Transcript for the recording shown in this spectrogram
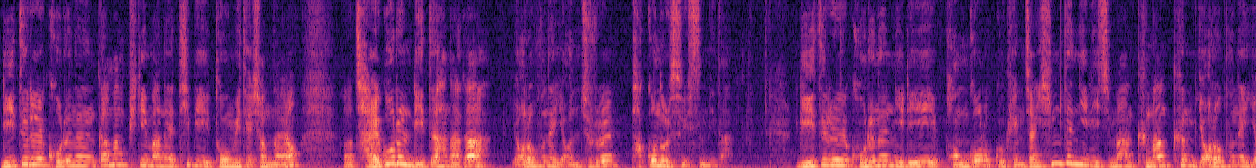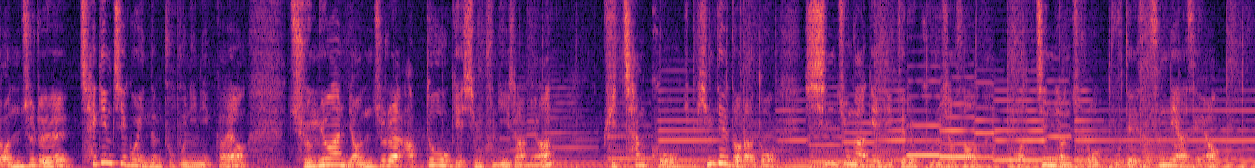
리드를 고르는 까망피리만의 팁이 도움이 되셨나요? 어, 잘 고른 리드 하나가 여러분의 연주를 바꿔놓을 수 있습니다. 리드를 고르는 일이 번거롭고 굉장히 힘든 일이지만 그만큼 여러분의 연주를 책임지고 있는 부분이니까요. 중요한 연주를 앞두고 계신 분이라면 귀찮고 좀 힘들더라도 신중하게 리드를 고르셔서 멋진 연주로 무대에서 승리하세요.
